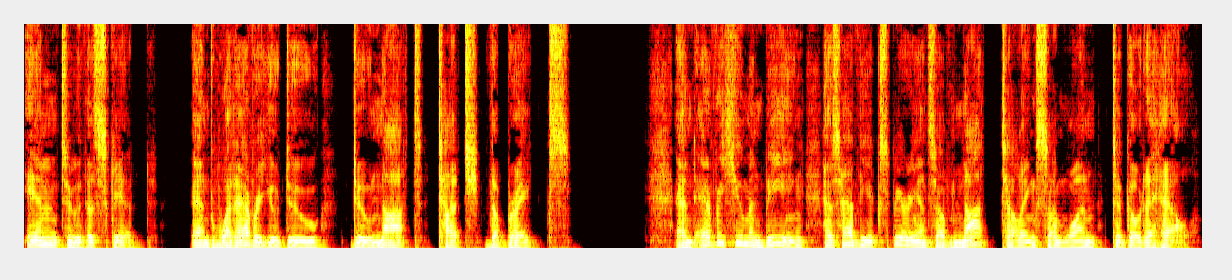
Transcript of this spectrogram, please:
into the skid, and whatever you do, do not touch the brakes. And every human being has had the experience of not telling someone to go to hell.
